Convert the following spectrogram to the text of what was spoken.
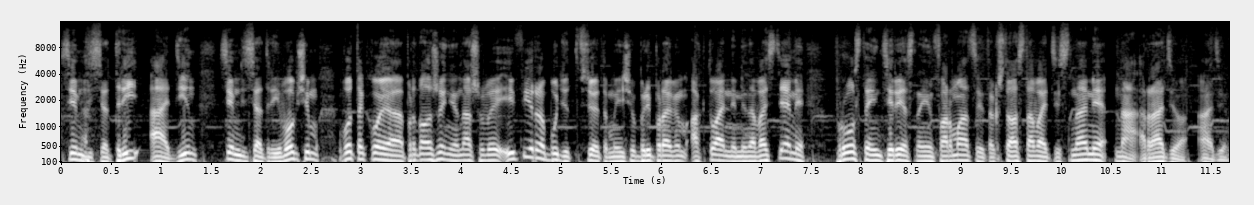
73 1 73. В общем, вот такое продолжение нашего эфира будет. Все это мы еще приправим актуальными новостями, просто интересной информацией. Так что оставайтесь с нами на Радио 1.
